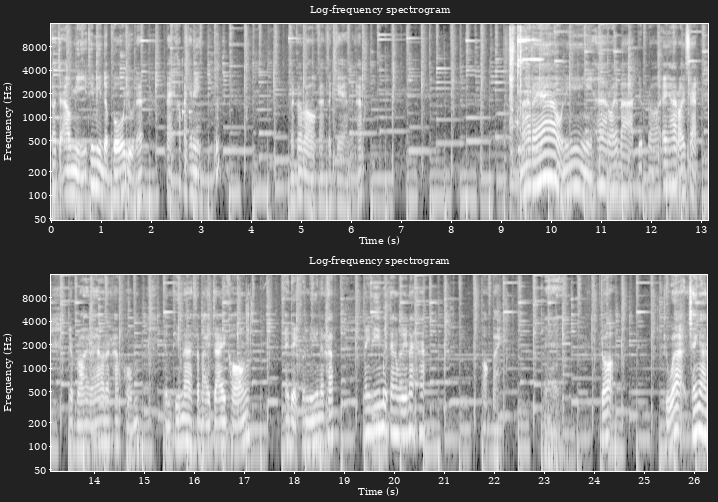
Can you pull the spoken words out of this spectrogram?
ก็จะเอาหมีที่มี the bow อยู่นะ ตะเข้าไปกันเองปึ๊บแล้วก็รอการสแกนนะครับ มาแล้วนี่ 500 บาทเรียบร้อยไอ้500แซดเรียบร้อยแล้วนะครับ ผมเป็นที่น่าสบายใจของไอเด็กคนนี้นะครับ ในนี้มืดจังเลยนะฮะออกไปก็ถือว่าใช้งาน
